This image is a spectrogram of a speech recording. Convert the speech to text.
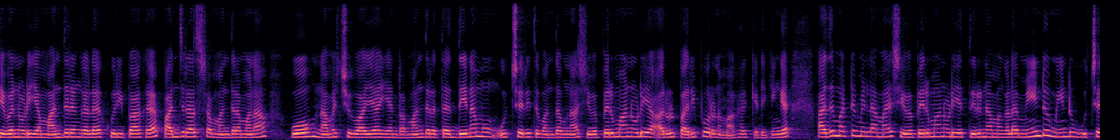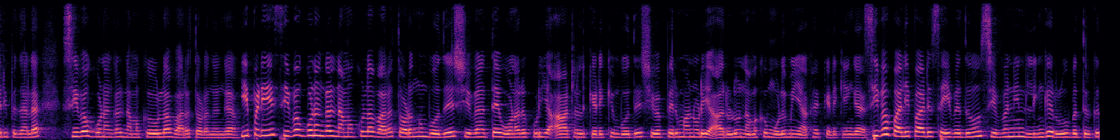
சிவனுடைய மந்திரங்கள் குறிப்பாக பஞ்சராஷ்டிர மந்திரமான ஓம் நமச்சிவாயா என்ற மந்திரத்தை தினமும் உச்சரித்து வந்தோம்னா சிவபெருமானுடைய அருள் பரிபூரணமாக கிடைக்குங்க. அது மட்டும் இல்லாமல் சிவபெருமானுடைய திருநாமங்களை மீண்டும் மீண்டும் உச்சரிப்பதால் சிவகுணங்கள் நமக்குள்ள வர தொடங்குங்க. இப்படி சிவகுணங்கள் நமக்குள்ள வர தொடங்கும் போது சிவனத்தை உணரக்கூடிய ஆற்றல் கிடைக்கும் போது சிவபெருமானுடைய அருளும் நமக்கு முழுமையாக கிடைக்குங்க. சிவ வழிபாடு செய்வதும் சிவனின் லிங்க ரூபத்திற்கு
